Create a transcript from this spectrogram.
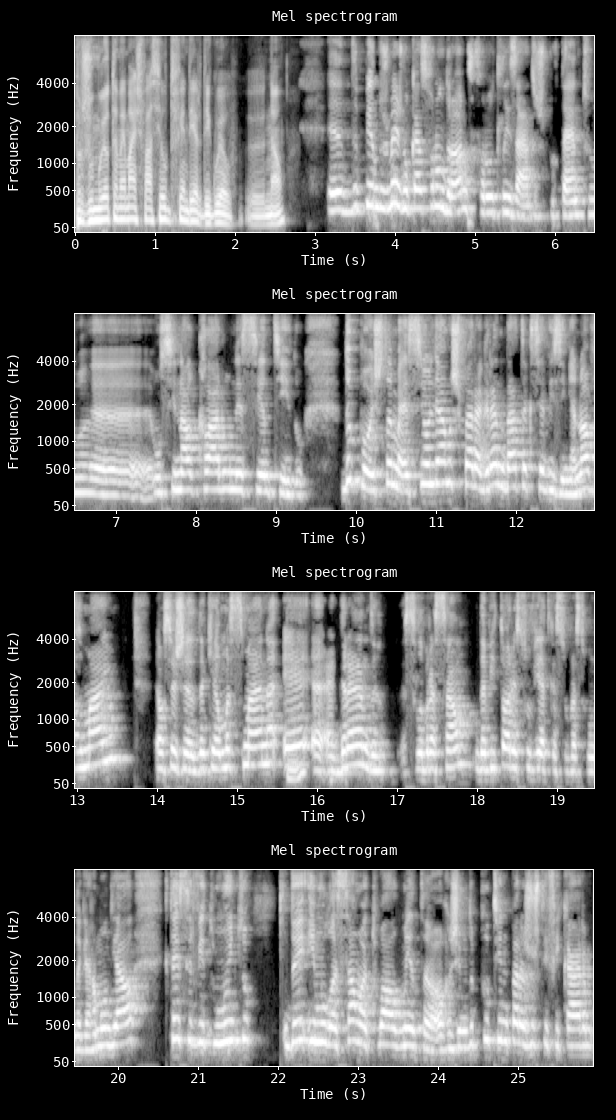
presumo eu também mais fácil de defender, digo eu, eh, não? Eh, depende dos meios, no caso foram drones que foram utilizados, portanto, eh, um sinal claro nesse sentido. Depois, também, se olharmos para a grande data que se avizinha, 9 de maio, ou seja, daqui a uma semana, é uhum. a, grande celebração da vitória soviética sobre a Segunda Guerra Mundial, que tem servido muito de emulação atualmente ao regime de Putin para justificar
